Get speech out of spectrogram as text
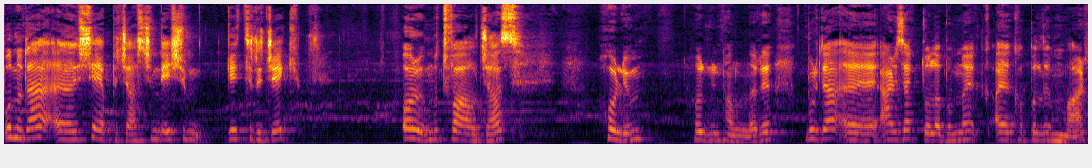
Bunu da e, şey yapacağız. Şimdi eşim getirecek. O mutfağa alacağız. Holüm, holün halıları. Burada e, erzak dolabımla ayakkabılığım var.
